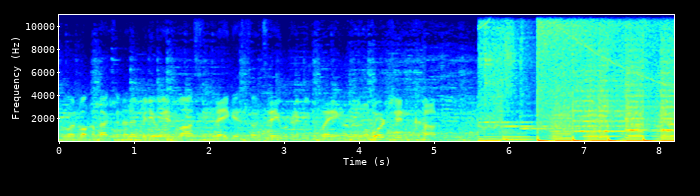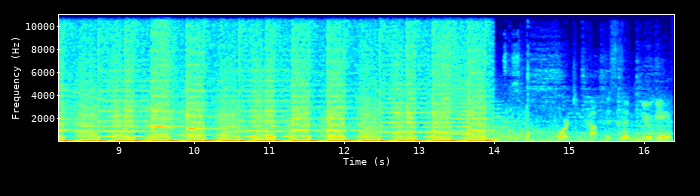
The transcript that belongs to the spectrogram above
everyone, welcome back to another video in Las Vegas. So today we're going to be playing Fortune Cup. Fortune Cup. This is a new game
